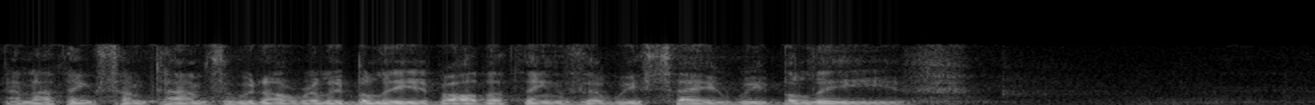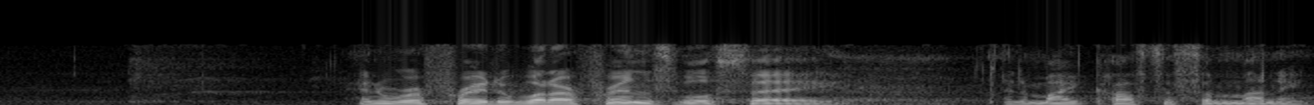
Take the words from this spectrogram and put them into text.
And I think sometimes we don't really believe all the things that we say we believe. And we're afraid of what our friends will say, and it might cost us some money.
